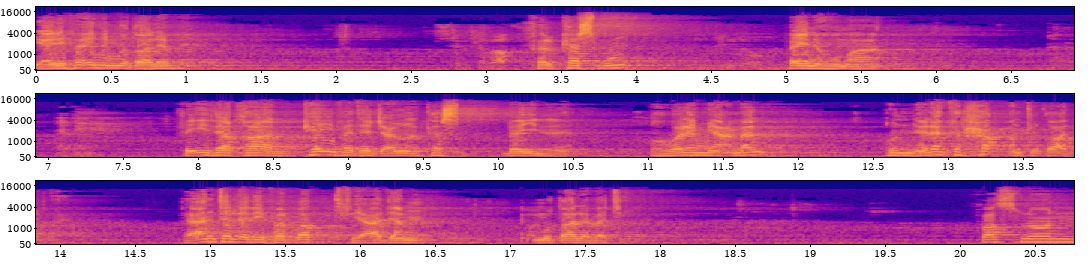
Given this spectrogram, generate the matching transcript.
يعني فإن المطالبه فالكسب بينهما. فإذا قال كيف تجعلون الكسب بيننا وهو لم يعمل قلنا لك الحق أن تطالبه فأنت الذي فرطت في عدم مطالبته. فصل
